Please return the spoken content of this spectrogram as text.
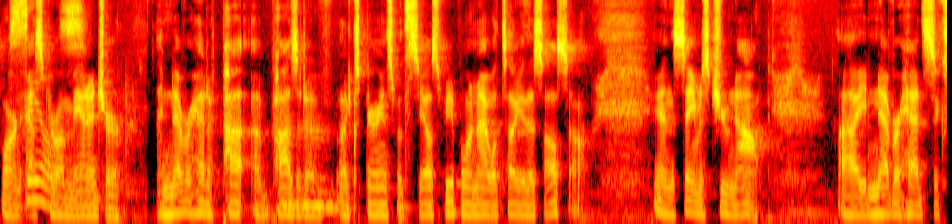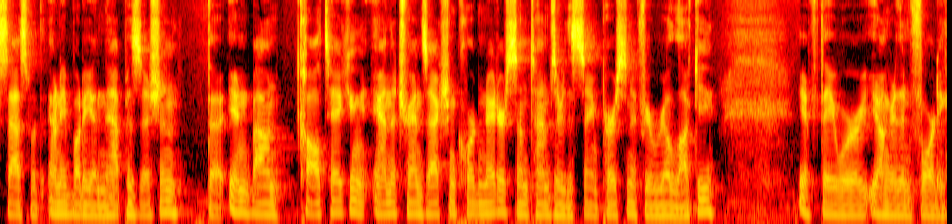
or an escrow manager. I never had a, po- a positive experience with salespeople, and I will tell you this also. And the same is true now. I never had success with anybody in that position. The inbound call taking and the transaction coordinator, sometimes they're the same person if you're real lucky, if they were younger than 40.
